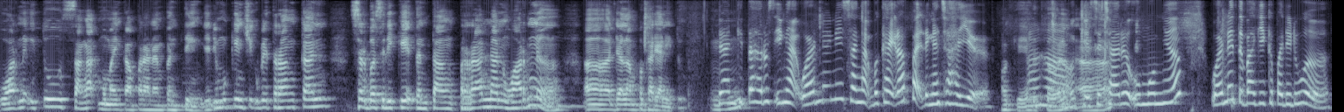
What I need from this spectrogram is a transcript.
warna itu sangat memainkan peranan penting. Jadi mungkin cikgu boleh terangkan serba sedikit tentang peranan warna uh, dalam perkaryaan itu. Dan mm-hmm. kita harus ingat warna ni sangat berkait rapat dengan cahaya. Okey, betul. Okey, secara umumnya warna terbahagi kepada dua,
